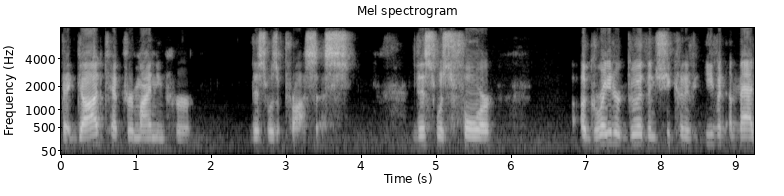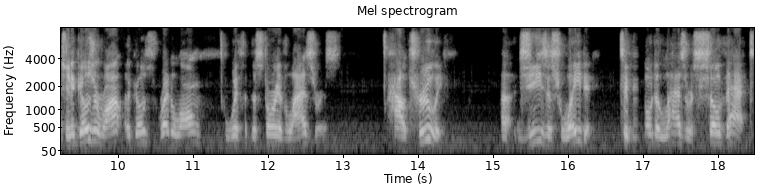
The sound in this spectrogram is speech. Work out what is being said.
that God kept reminding her this was a process. This was for a greater good than she could have even imagined. It goes around, it goes right along with the story of Lazarus, how truly uh, Jesus waited to go to Lazarus so that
